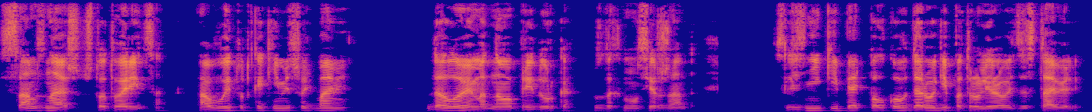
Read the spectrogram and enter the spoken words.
Сам знаешь, что творится. А вы тут какими судьбами? Да ловим одного придурка, вздохнул сержант. Слизняки пять полков дороги патрулировать заставили,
